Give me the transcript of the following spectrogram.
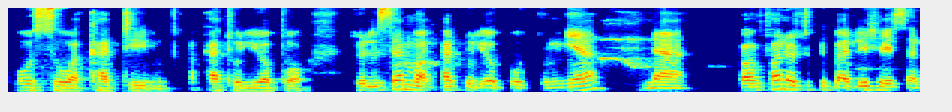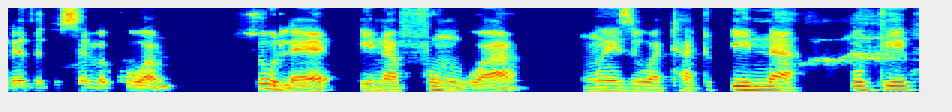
kuhusu wakati wakati uliopo, tulisema wakati uliopo hutumia na. Kwa mfano tukibadilisha hii sentensi tuseme kuwa shule inafungwa mwezi wa tatu. Ina uki,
